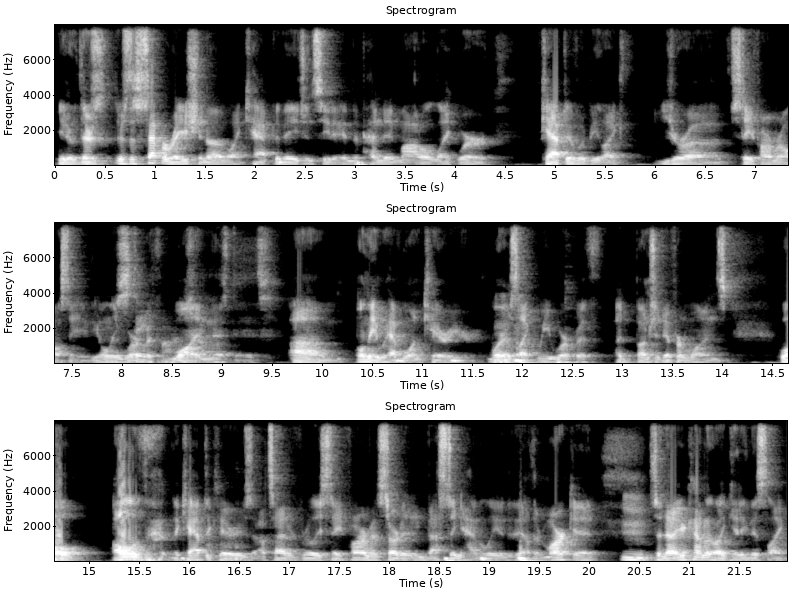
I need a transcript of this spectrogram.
you know there's there's a separation of like captive agency to independent model like where captive would be like you're a state farm or Allstate. You only work with Farm, one States. um, only we have one carrier, whereas like we work with a bunch of different ones. Well, all of the, the captive carriers outside of really State Farm have started investing heavily into the other market. Mm. So now you're kind of like getting this like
